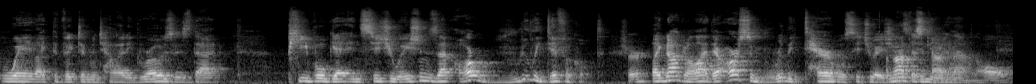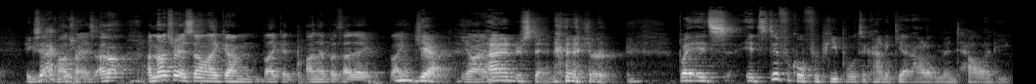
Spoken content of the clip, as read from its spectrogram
way like the victim mentality grows is that people get in situations that are really difficult. sure. Like, not gonna lie, there are some really terrible situations. I'm not discounting that at all. Exactly. I'm not trying to. I'm not. I'm not trying to sound like I'm like an unempathetic. Like yeah, you know I I understand. Sure. but it's it's difficult for people to kind of get out of the mentality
